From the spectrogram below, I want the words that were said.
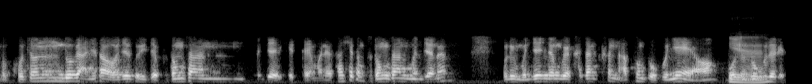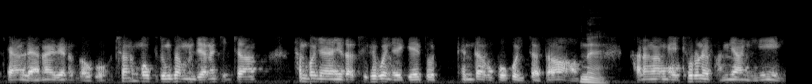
뭐그 정도가 아니라 어제도 이제 부동산 문제였기 때문에 사실은 부동산 문제는 우리 문재인 정부의 가장 큰 아픈 부분이에요. 모든 예. 부부들이 대안을 내놔야 되는 거고 저는 뭐 부동산 문제는 진짜 한 번이 아니라 두세 번 얘기해도 된다고 보고 있어서 네. 가능하면 이 토론의 방향이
